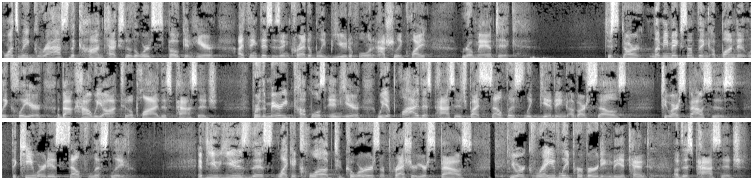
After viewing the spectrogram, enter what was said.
Once we grasp the context of the words spoken here, I think this is incredibly beautiful and actually quite romantic. To start, let me make something abundantly clear about how we ought to apply this passage. For the married couples in here, we apply this passage by selflessly giving of ourselves to our spouses. The key word is selflessly. If you use this like a club to coerce or pressure your spouse, you are gravely perverting the intent of this passage.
